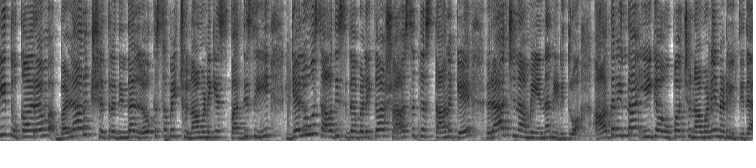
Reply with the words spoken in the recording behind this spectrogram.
ಇ ತುಕಾರಾಂ ಬಳ್ಳಾರಿ ಕ್ಷೇತ್ರದಿಂದ ಲೋಕಸಭೆ ಚುನಾವಣೆಗೆ ಸ್ಪರ್ಧಿಸಿ ಗೆಲುವು ಸಾಧಿಸಿದ ಬಳಿಕ ಶಾಸಕ ಸ್ಥಾನಕ್ಕೆ ರಾಜೀನಾಮೆಯನ್ನ ನೀಡಿದ್ರು. ಆದ್ದರಿಂದ ಈಗ ಉಪಚುನಾವಣೆ ನಡೆಯುತ್ತಿದೆ.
